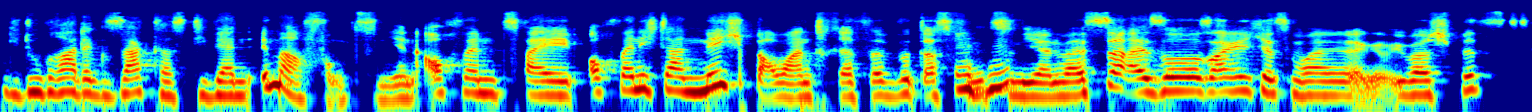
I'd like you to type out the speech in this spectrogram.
die du gerade gesagt hast, die werden immer funktionieren. Auch wenn zwei, auch wenn ich da einen Milchbauern treffe, wird das mhm. funktionieren, weißt du? Also sage ich jetzt mal überspitzt.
